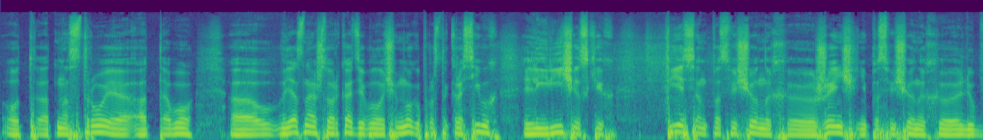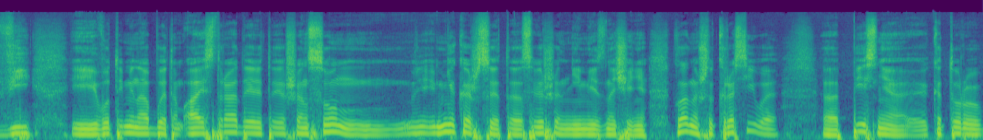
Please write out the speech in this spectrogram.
от, от настроя, от того. Э, я знаю, что Аркадий было очень много просто красивых лирических песен, посвященных э, женщине, посвященных э, любви. И вот именно об этом. А эстрада или это шансон, мне кажется, это совершенно не имеет значения. Главное, что красивая э, песня, которую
